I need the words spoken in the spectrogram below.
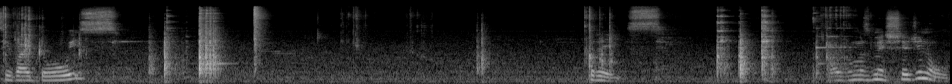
Se vai dois. Três. Aí vamos mexer de novo.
